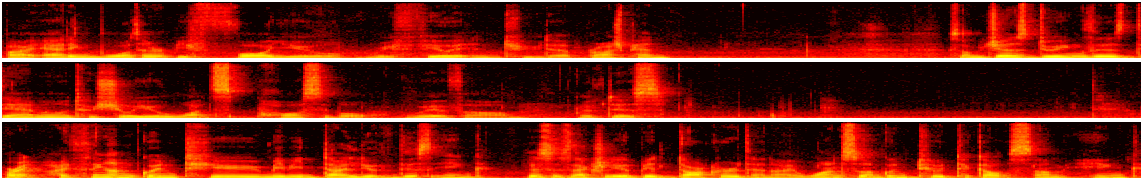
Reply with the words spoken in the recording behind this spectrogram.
by adding water before you refill it into the brush pen. So I'm just doing this demo to show you what's possible with, um, with this. All right, I think I'm going to maybe dilute this ink. This is actually a bit darker than I want, so I'm going to take out some ink,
